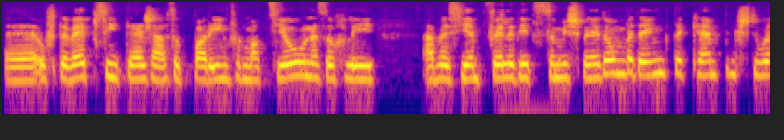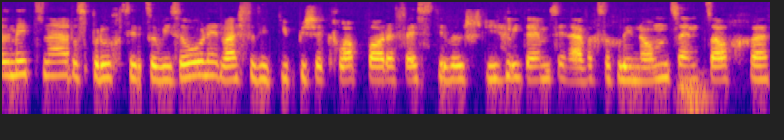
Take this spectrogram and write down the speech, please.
Äh, auf der Webseite hast du auch so ein paar Informationen, so ein bisschen, aber sie empfehlen jetzt zum Beispiel nicht unbedingt den Campingstuhl mitzunehmen, das braucht sie sowieso nicht, weißt du, die typischen klappbaren Festivalstühle in dem sind einfach so ein bisschen Nonsens-Sachen.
